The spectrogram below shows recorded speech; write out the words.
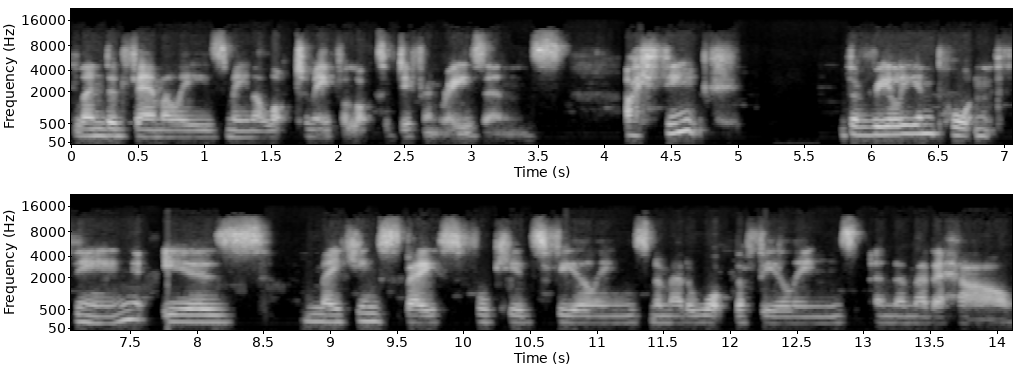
blended families mean a lot to me for lots of different reasons. I think the really important thing is making space for kids' feelings, no matter what the feelings and no matter how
